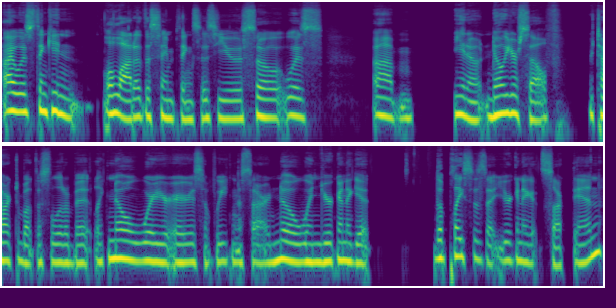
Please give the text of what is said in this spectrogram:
I was thinking a lot of the same things as you. So it was, um, you know, know yourself. We talked about this a little bit. Like, know where your areas of weakness are. Know when you're going to get the places that you're going to get sucked in.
